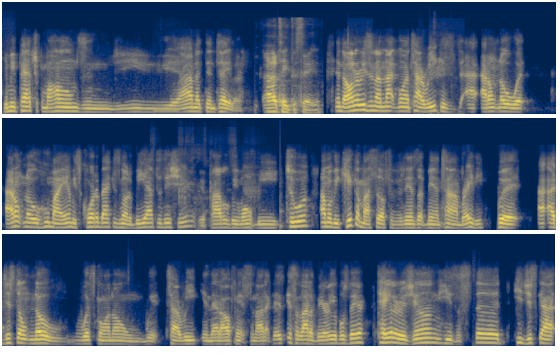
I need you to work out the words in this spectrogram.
Give me Patrick Mahomes and you, Jonathan Taylor. I'll take the same. And the only reason I'm not going Tyreek is I, I don't know what I don't know who Miami's quarterback is going to be after this year. It probably won't be Tua. I'm gonna be kicking myself if it ends up being Tom Brady. But I, I just don't know what's going on with Tyreek in that offense and all that. It's, it's a lot of variables there. Taylor is young. He's a stud. He just got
